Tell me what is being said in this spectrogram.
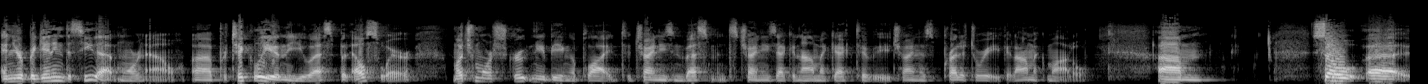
And you're beginning to see that more now, uh, particularly in the U.S., but elsewhere. Much more scrutiny being applied to Chinese investments, Chinese economic activity, China's predatory economic model. Um, so, uh,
